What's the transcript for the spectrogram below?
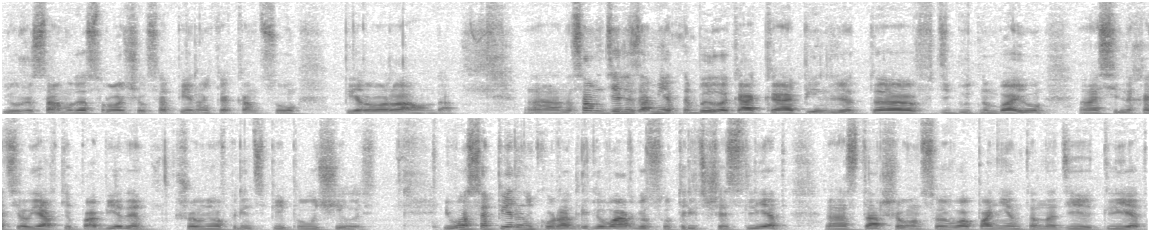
и уже сам удосрочил соперника к концу первого раунда. А, на самом деле заметно было, как а, Пиндлет а, в дебютном бою сильно хотел яркой победы, что у него в принципе и получилось. Его сопернику Родриго Варгасу 36 лет, старше он своего оппонента на 9 лет.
